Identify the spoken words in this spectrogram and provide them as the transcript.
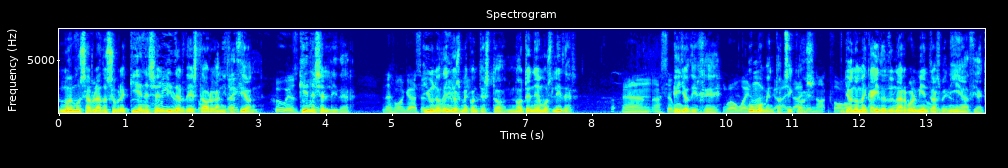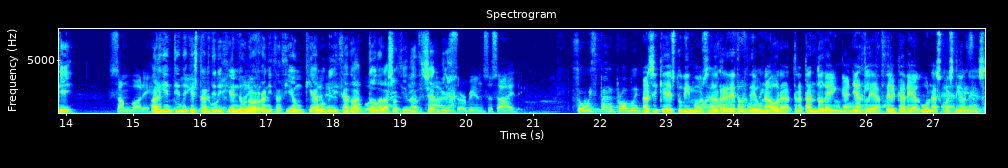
No hemos hablado sobre quién es el líder de esta organización. ¿Quién es el líder? Y uno de ellos me contestó, no tenemos líder. Y yo dije, un momento chicos, yo no me he caído de un árbol mientras venía hacia aquí. Alguien tiene que estar dirigiendo una organización que ha movilizado a toda la sociedad serbia. Así que estuvimos alrededor de una hora tratando de engañarle acerca de algunas cuestiones.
